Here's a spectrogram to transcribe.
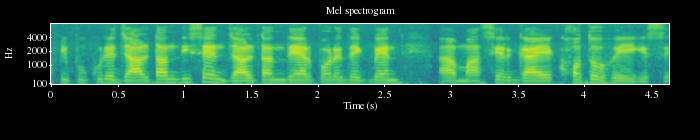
আপনি পুকুরে জাল টান দিছেন, জাল টান দেওয়ার পরে দেখবেন মাছের গায়ে ক্ষত হয়ে গেছে।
